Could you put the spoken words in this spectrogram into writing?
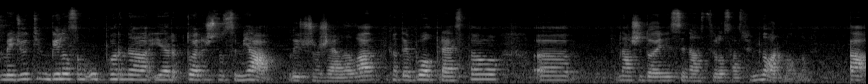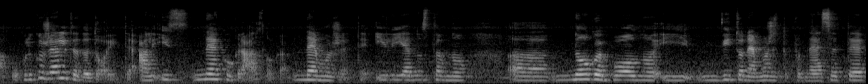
Međutim, bila sam uporna jer to je nešto što sam ja lično želela. Kada je bol prestao, uh, naše dojenje se nastavilo sasvim normalno. A ukoliko želite da dojite, ali iz nekog razloga ne možete ili jednostavno uh, mnogo je bolno i vi to ne možete podnesete,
